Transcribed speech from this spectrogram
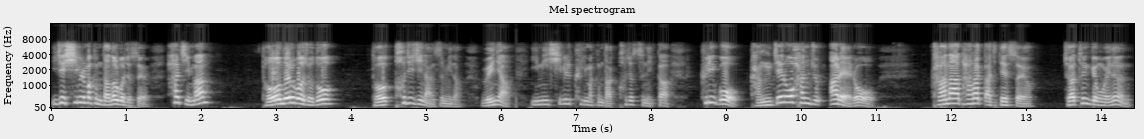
이제 11만큼 다 넓어졌어요. 하지만 더 넓어져도 더 커지진 않습니다. 왜냐? 이미 11 크기만큼 다 커졌으니까. 그리고 강제로 한 줄 아래로 가나 다라까지 됐어요. 저 같은 경우에는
